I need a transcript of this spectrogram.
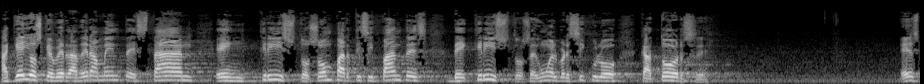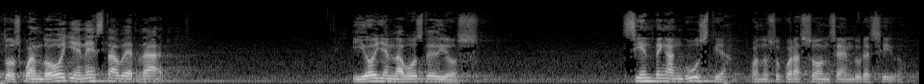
aquellos que verdaderamente están en Cristo, son participantes de Cristo, según el versículo 14, estos cuando oyen esta verdad y oyen la voz de Dios, sienten angustia cuando su corazón se ha endurecido.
